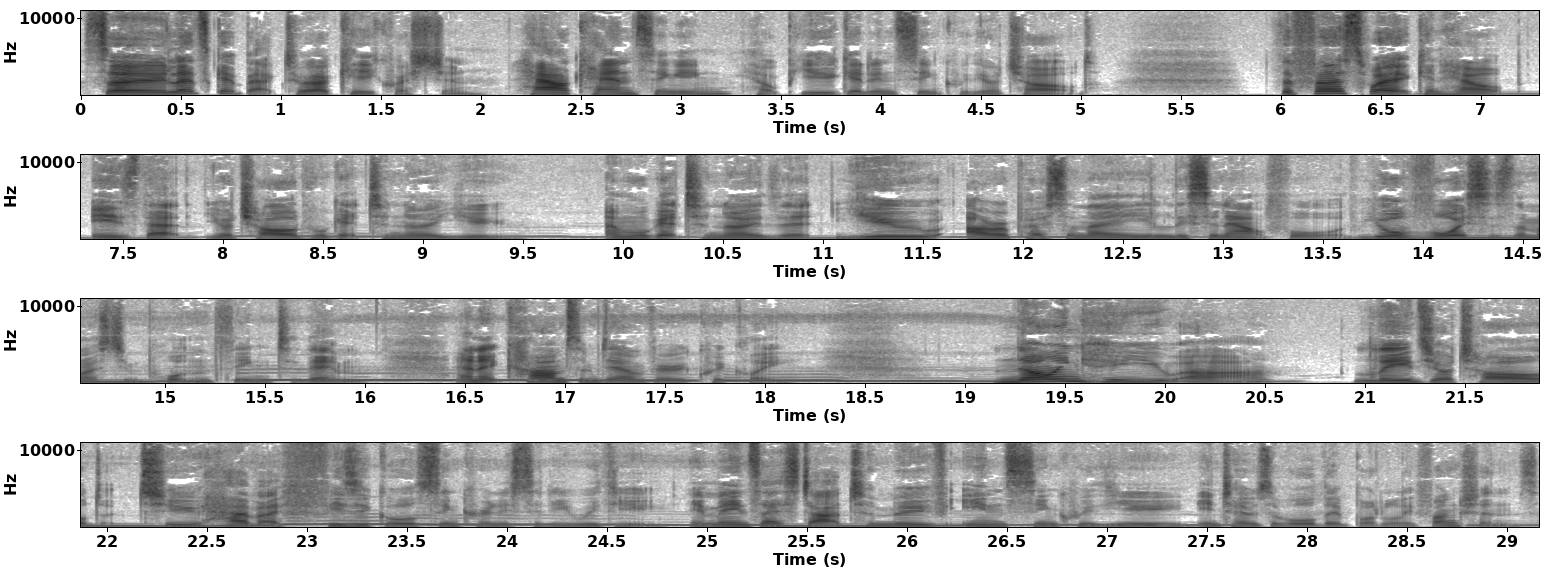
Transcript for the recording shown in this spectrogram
So let's get back to our key question How can singing help you get in sync with your child? The first way it can help is that your child will get to know you. And will get to know that you are a person they listen out for. Your voice is the most important thing to them, and it calms them down very quickly. Knowing who you are leads your child to have a physical synchronicity with you. It means they start to move in sync with you in terms of all their bodily functions.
